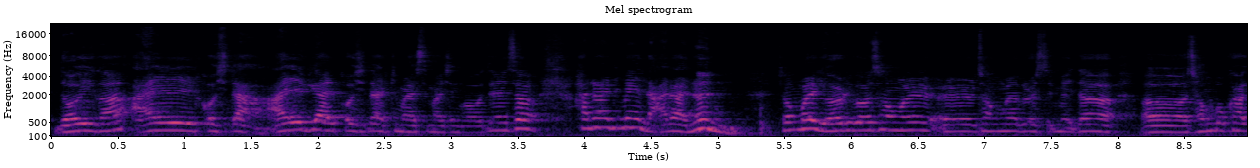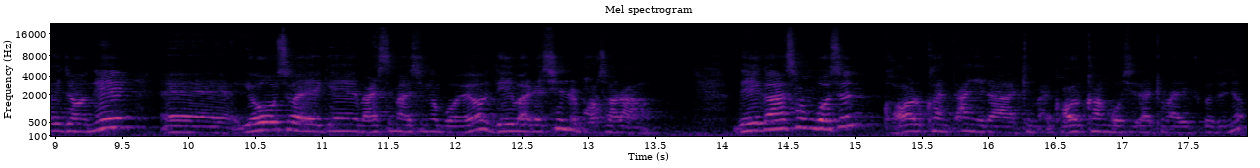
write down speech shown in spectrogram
너희가 알 것이다. 알게 할 것이다. 이렇게 말씀하신 거거든요. 그래서 하나님의 나라는 정말 여리고 성을 어, 정말 그렇습니다. 어, 정복하기 전에 에, 여호수아에게 말씀하신 게 뭐예요? 네 발의 신을 벗어라. 내가 선 곳은 거룩한 땅이다 이렇게 말 거룩한 곳이다 이렇게 말했거든요.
